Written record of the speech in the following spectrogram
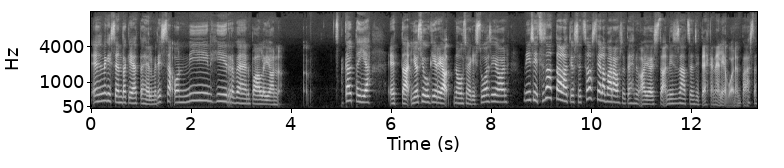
ensinnäkin sen takia, että Helmetissä on niin hirveän paljon käyttäjiä, että jos joku kirja nouseekin suosioon, niin sitten se saattaa olla, että jos et saa siellä varausta tehnyt ajoista, niin sä saat sen sitten ehkä neljän vuoden päästä.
